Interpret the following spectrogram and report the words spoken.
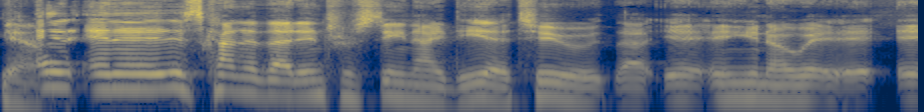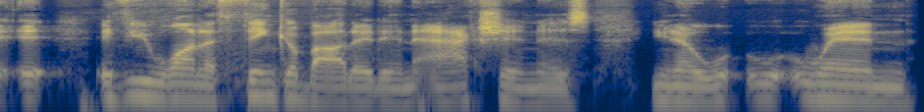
yeah. And and it is kind of that interesting idea too that it, you know it, it, it, if you want to think about it in action is you know w- when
